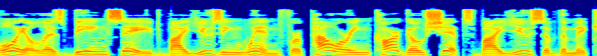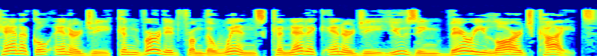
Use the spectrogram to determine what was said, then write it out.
Oil is being saved by using wind for powering cargo ships by use of the mechanical energy converted from the wind's kinetic energy using very large kites.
